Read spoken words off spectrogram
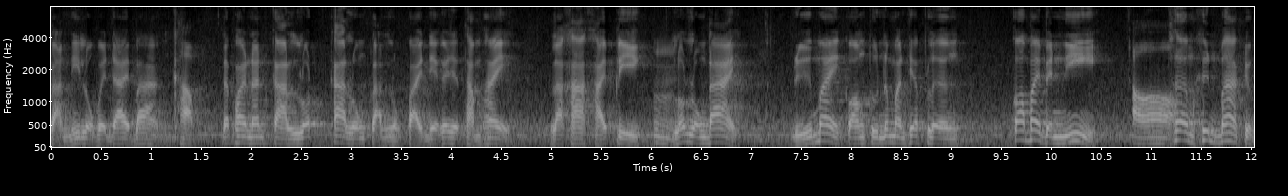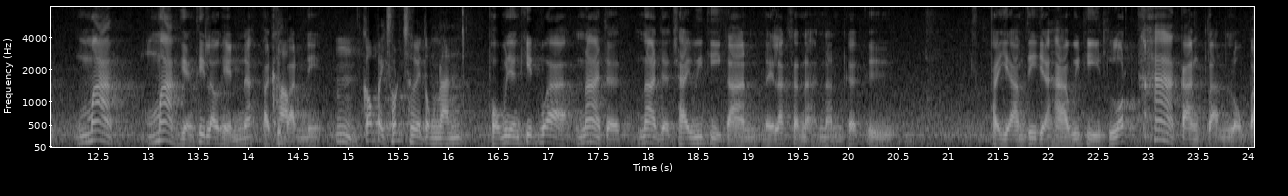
กลั่นนี้ลงไปได้บ้างครับและเพราะฉะนั้นการลดค่าลงกลั่นลงไปเนี่ยก็จะทำให้ราคาขายปลีกอืมลดลงได้ หรือไม่กองทุนน้ำมันเชื้อเพลิง ก็ไม่เป็นหนี้อ๋อเพิ่มขึ้นมากจนมากมากอย่างที่เราเห็นนะปัจจุบันนี้อืมก็ไปชดเชยตรงนั้น ผมยังคิดว่าน่าจะน่าจะใช้วิธีการในลักษณะนั้นก็คือ พยายามที่จะหาวิธีลดค่าการกลั่นลงไป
